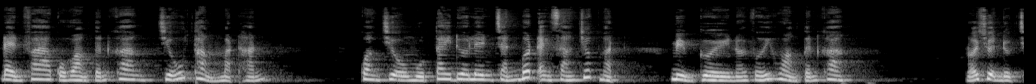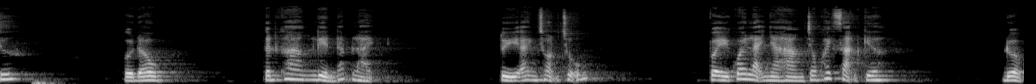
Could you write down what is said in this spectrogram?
đèn pha của Hoàng Tấn Khang chiếu thẳng mặt hắn. Quang Triệu một tay đưa lên chắn bớt ánh sáng trước mặt, mỉm cười nói với Hoàng Tấn Khang. Nói chuyện được chứ? Ở đâu? Tấn Khang liền đáp lại. Tùy anh chọn chỗ. Vậy quay lại nhà hàng trong khách sạn kia. Được.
